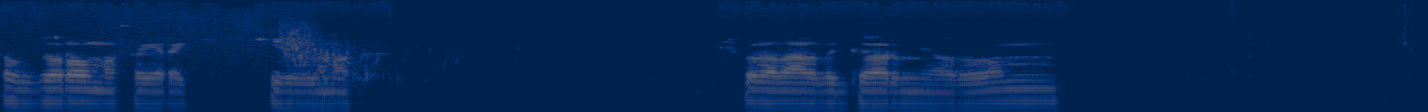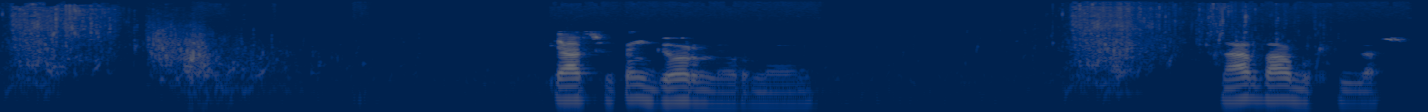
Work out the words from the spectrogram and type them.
Çok zor olmasa gerek kil bulmak. Şuralarda görmüyorum. Gerçekten görmüyorum yani. Nerede bu killer?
